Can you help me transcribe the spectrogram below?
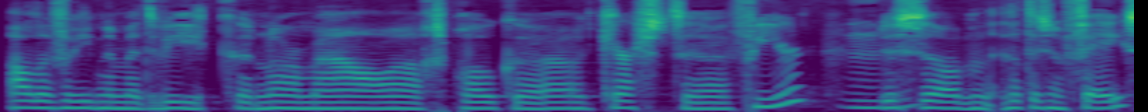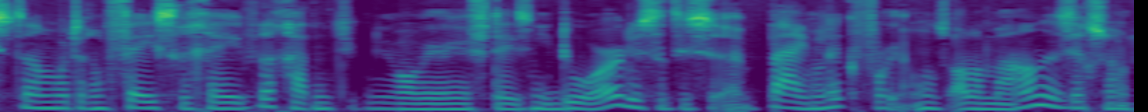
Alle vrienden met wie ik normaal uh, gesproken kerst uh, vier. Mm -hmm. Dus dan, dat is een feest. Dan wordt er een feest gegeven. Dat gaat natuurlijk nu alweer steeds niet door. Dus dat is pijnlijk voor ons allemaal. Dat is echt zo'n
